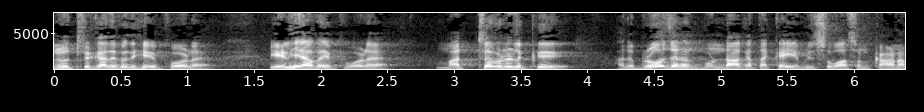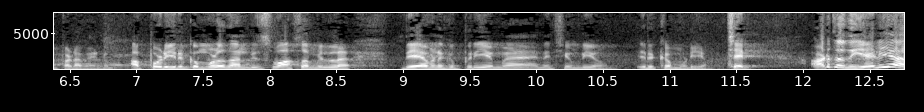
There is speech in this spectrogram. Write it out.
நூற்றுக்கு அதிபதியை போல எளியாவை போல மற்றவர்களுக்கு அது புரோஜனம் உண்டாகத்தக்க என் விசுவாசம் காணப்பட வேண்டும். அப்படி இருக்கும் பொழுதுதான் விசுவாசம் இல்லை தேவனுக்கு பிரியமா நினைச்ச முடியும் இருக்க முடியும். சரி அடுத்தது எலியா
